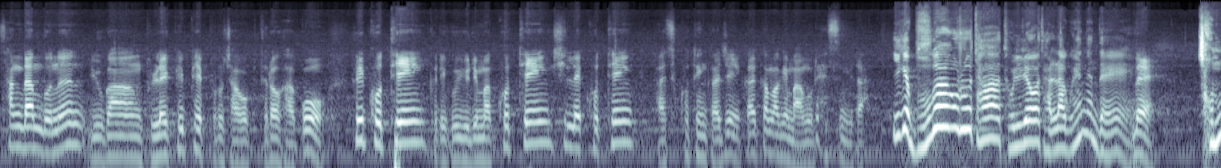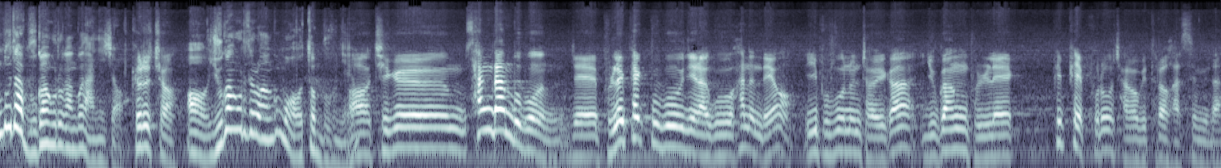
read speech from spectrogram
상단부는 유광 블랙 PPF로 작업 들어가고 휠 코팅 그리고 유리막 코팅, 실내 코팅, 발스 코팅까지 깔끔하게 마무리했습니다. 이게 무광으로 다 돌려달라고 했는데 네, 전부 다 무광으로 간 건 아니죠. 그렇죠. 어, 유광으로 들어간 건 뭐 어떤 부분이에요? 어, 지금 상단 부분 이제 블랙팩 부분이라고 하는데요. 이 부분은 저희가 유광 블랙 PPF로 작업이 들어갔습니다.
